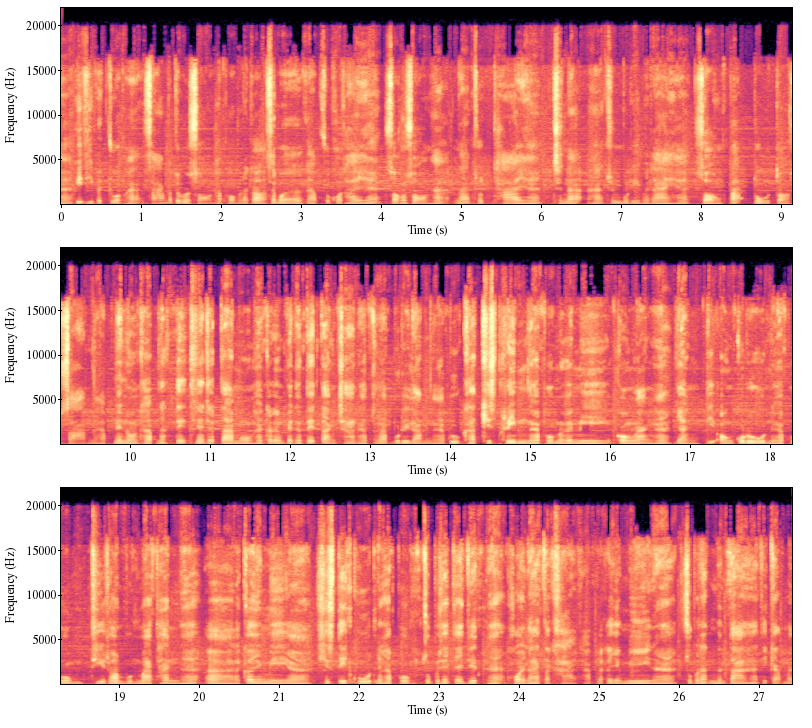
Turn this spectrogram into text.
ฮะพีทีประจวบฮะ3ประตูต่อ2ครับผมแล้วก็เสมอกับสุโขทัยฮะ2-2ฮะนัดสุดท้ายฮะชนะฮะชลบุรีมาได้ฮะ2ประตูต่อ3นะครับแน่นอนครับนักเตะที่น่าจะตามองฮะก็ยังเป็นนักเตะต่างชาติครับสำหรับบุรีรัมย์นะครับลูคัสคิสพริมนะครับผมแล้วก็มีกองหลังฮะอย่างดิอองกูรูนนะครับผมที่ทอนบุญมาทันฮะอ่าแล้วก็ยังมีอ่าคิสติสกูดนะครับผมซุปเปอร์เชฟใจเด็ดนะฮะคอยล่าตะข่ายครับแล้วก็ยังมีนะฮะสุพนัทเหมือนตาฮะที่กลับมา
